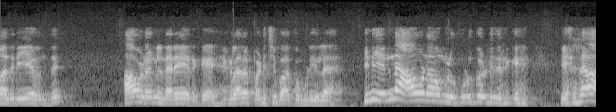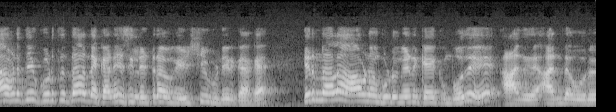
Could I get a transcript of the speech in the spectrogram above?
மாதிரியே வந்து ஆவணங்கள் நிறைய இருக்கு. எங்களால படிச்சு பார்க்க முடியல. இனி என்ன ஆவணம் அவங்களுக்கு கொடுக்க வேண்டியது இருக்கு? எல்லா ஆவணத்தையும் கொடுத்து தான் அந்த கடைசி லெட்டர் அவங்க இஷ்யூ பண்ணியிருக்காங்க. இருந்தாலும் ஆவணம் கொடுங்கன்னு கேட்கும்போது அது அந்த ஒரு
